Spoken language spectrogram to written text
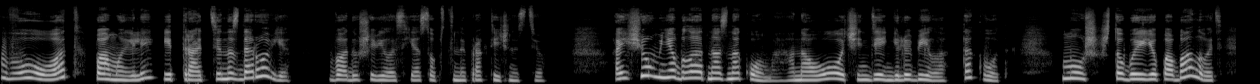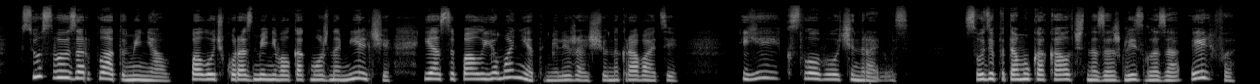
«Вот, помыли и тратьте на здоровье», — воодушевилась я собственной практичностью. А еще у меня была одна знакомая, она очень деньги любила. Так вот, муж, чтобы ее побаловать, всю свою зарплату менял, получку разменивал как можно мельче и осыпал ее монетами, лежащую на кровати. Ей, к слову, очень нравилось. Судя по тому, как алчно зажглись глаза эльфа,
